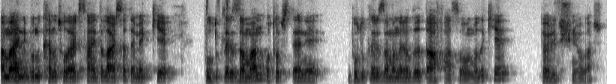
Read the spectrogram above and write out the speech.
Ama hani bunu kanıt olarak saydılarsa demek ki buldukları zaman otopside hani buldukları zaman aralığı daha fazla olmalı ki böyle düşünüyorlar.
